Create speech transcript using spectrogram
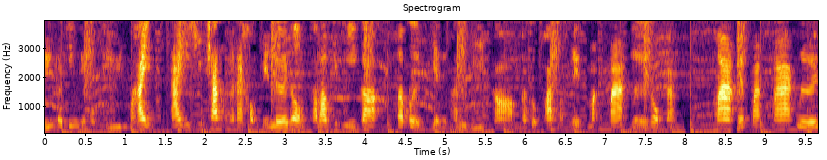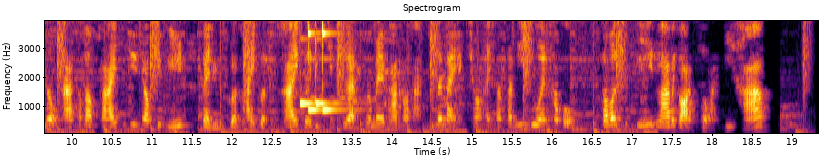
ลิงก์ตัวจริงเดี๋ยวผมทิ้งลิงก์ไว้ใต้ดีคริปชั่นและใต้คอมเมนต์เลยนะผมสำหรับคลิปนี้ก็มาเปิดเกียร์หนึ่งพันรูบี้ก็ประสบความสำเร็จมาก ๆ เลยนะผมแบบมากแบบมาก ๆ เลยนะผมสำหรับใครที่ชื่นชอบคลิปนี้อย่าลืมกดไลค์กด subscribe กดดิ่งแจ้งเตือนเพื่อไม่พลาดข่าวสารที่ใหม่ๆช่องไอซันฟันนี่ด้วยนะครับผมสำหรับคลิปนี้ลาไปก่อนสวัสดีครับ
